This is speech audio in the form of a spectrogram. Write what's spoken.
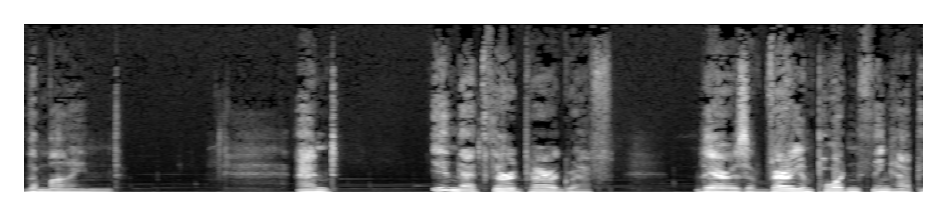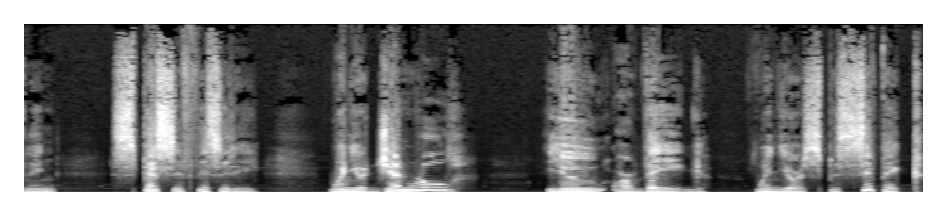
the mind. And in that third paragraph, there is a very important thing happening specificity. When you're general, you are vague. When you're specific,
